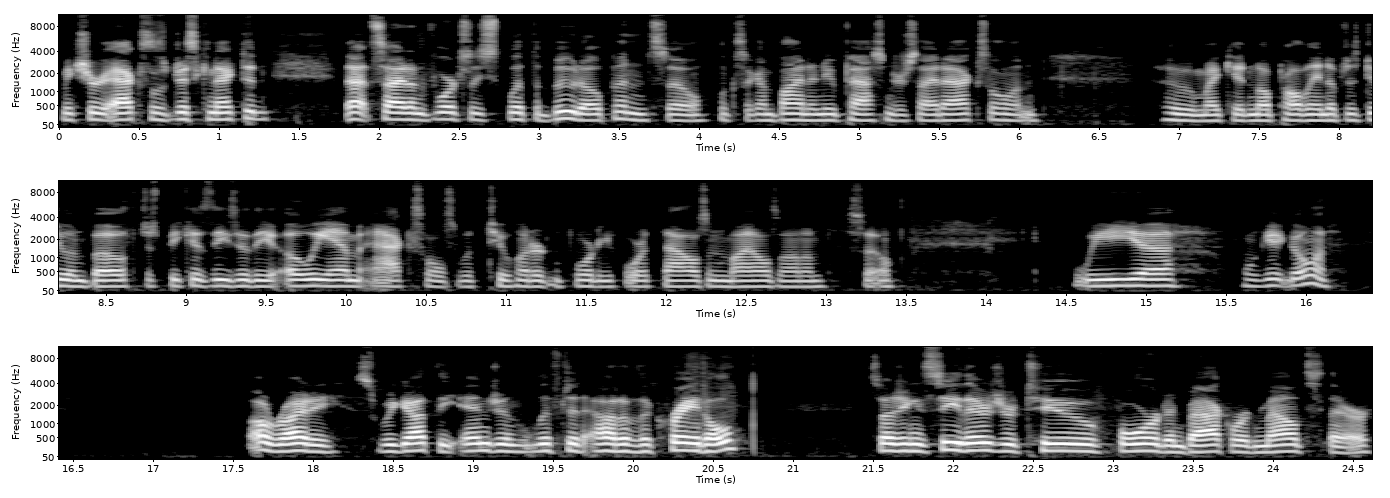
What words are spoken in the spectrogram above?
make sure your axles are disconnected. That side unfortunately split the boot open, so looks like I'm buying a new passenger side axle and who am I kidding? I'll probably end up just doing both just because these are the OEM axles with 244,000 miles on them. So we uh, we'll get going. Alrighty, so we got the engine lifted out of the cradle. So as you can see, there's your two forward and backward mounts there.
